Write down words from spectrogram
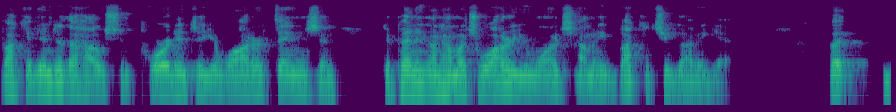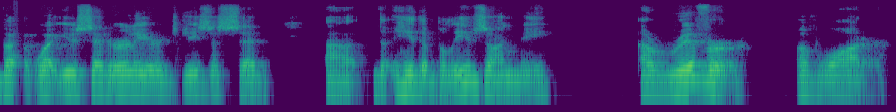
bucket into the house and pour it into your water things. And depending on how much water you want, it's how many buckets you got to get. But but what you said earlier, Jesus said, uh, "He that believes on me, a river of water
